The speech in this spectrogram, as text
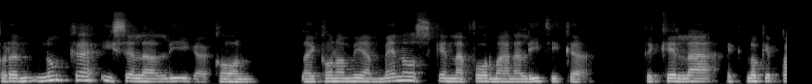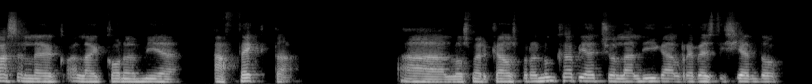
pero nunca hice la liga con la economía, menos que en la forma analítica de que lo que pasa en la, la economía afecta a los mercados, pero nunca había hecho la liga al revés diciendo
